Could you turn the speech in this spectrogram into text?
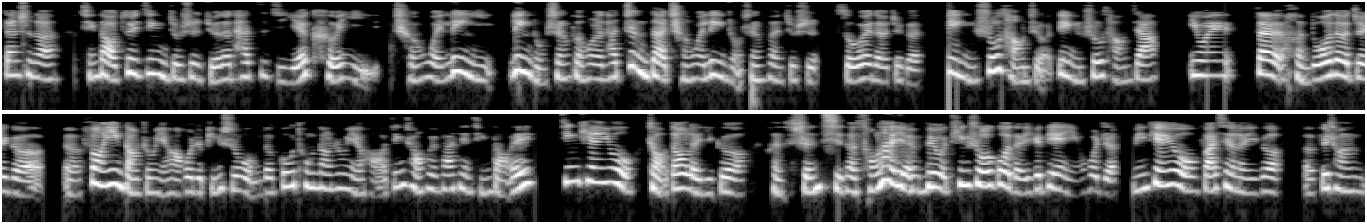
但是呢，秦导最近就是觉得他自己也可以成为另一另一种身份，或者他正在成为另一种身份，就是所谓的这个电影收藏者、电影收藏家，因为。在很多的这个呃放映当中也好，或者平时我们的沟通当中也好，经常会发现秦导，哎，今天又找到了一个很神奇的、从来也没有听说过的一个电影，或者明天又发现了一个呃非常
